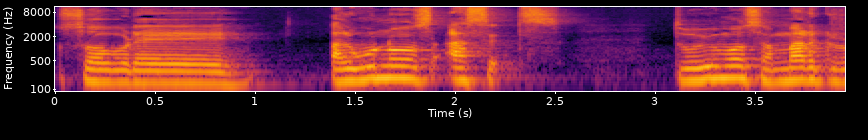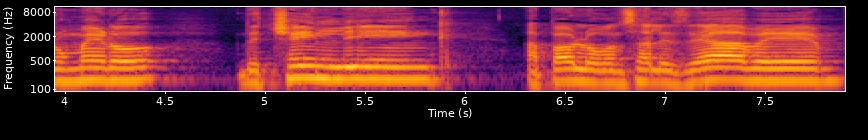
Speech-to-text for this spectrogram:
sobre algunos assets. Tuvimos a Mark Romero de Chainlink, a Pablo González de Ave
